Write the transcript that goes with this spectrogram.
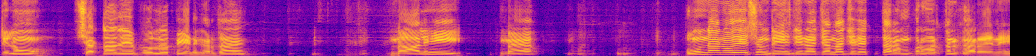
ਦਿਲੋਂ ਸ਼ਰਧਾ ਦੇ ਫੁੱਲ ਭੇਂਟ ਕਰਦਾ ਹਾਂ। ਨਾਲ ਹੀ ਮੈਂ ਉਹਨਾਂ ਨੂੰ ਇਹ ਸੰਦੇਸ਼ ਦੇਣਾ ਚਾਹੁੰਦਾ ਜਿਹੜੇ ਧਰਮ ਪਰਿਵਰਤਨ ਕਰ ਰਹੇ ਨੇ।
